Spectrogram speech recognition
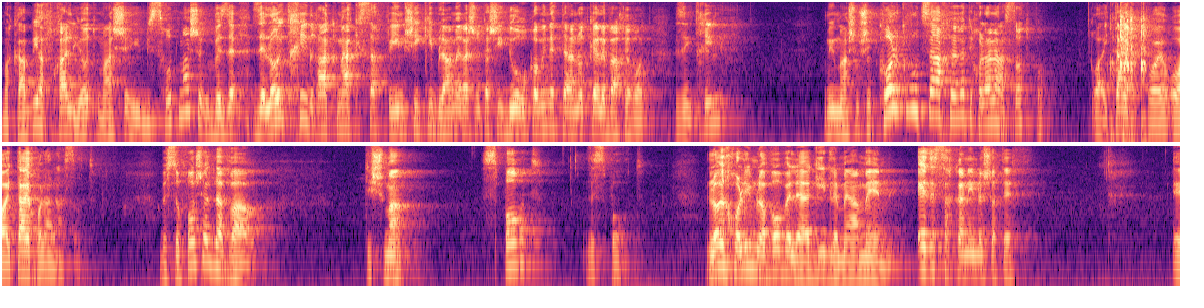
מכבי הפכה להיות מה שהיא בזכות משהו, וזה לא התחיל רק מהכספים שהיא קיבלה מרשות השידור, כל מיני טענות כאלה ואחרות. זה התחיל ממשהו שכל קבוצה אחרת יכולה לעשות פה, או הייתה, או, או הייתה יכולה לעשות. בסופו של דבר, תשמע, ספורט זה ספורט. לא יכולים לבוא ולהגיד למאמן איזה שחקנים לשתף. אה,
